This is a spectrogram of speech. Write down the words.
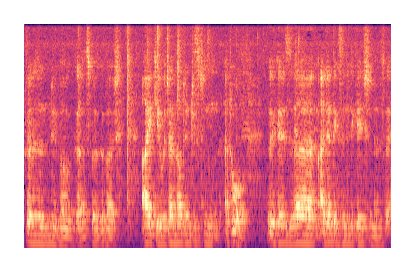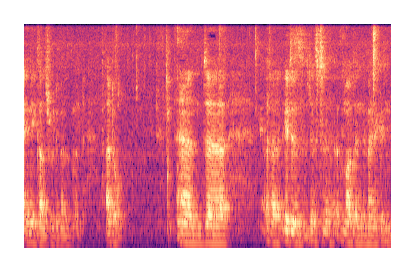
Professor Nyborg spoke about IQ, which I'm not interested in at all because uh, I don't think it's an indication of any cultural development at all. And uh, uh, it is just a modern American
